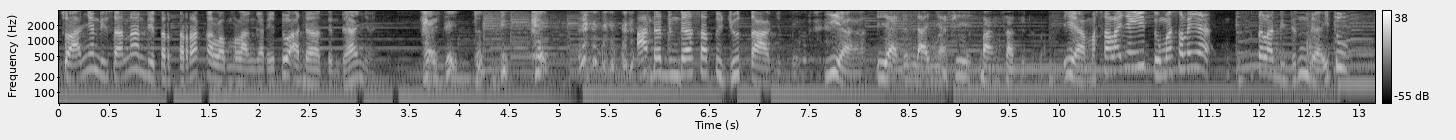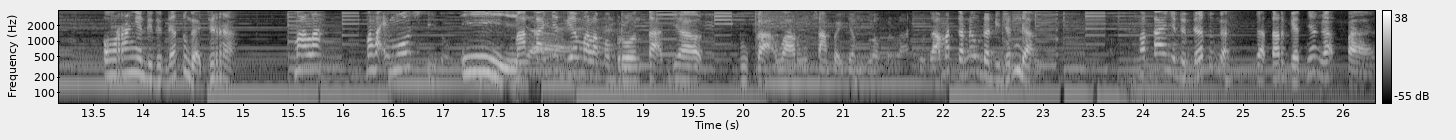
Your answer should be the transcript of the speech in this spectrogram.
Soalnya di sana ditertera kalau melanggar itu ada dendanya. Ada denda satu juta gitu. Iya. Iya dendanya sih bangsat itu iya masalahnya itu. Masalahnya setelah didenda itu orang yang didenda tuh nggak jerah malah malah emosi tuh. Iya. Makanya dia malah memberontak dia buka warung sampai jam 12 udah amat karena udah didenda makanya denda tuh nggak nggak targetnya nggak pas.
